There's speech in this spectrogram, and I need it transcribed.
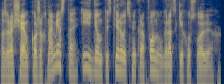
Возвращаем кожух на место и идем тестировать микрофон в городских условиях.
